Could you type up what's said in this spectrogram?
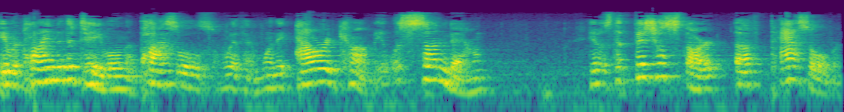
he reclined at the table and the apostles with him. When the hour had come, it was sundown. It was the official start of Passover.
